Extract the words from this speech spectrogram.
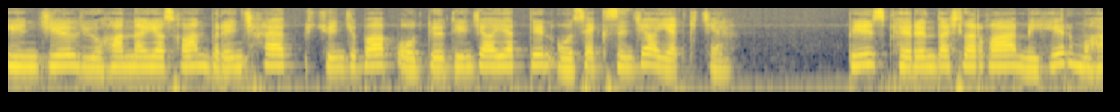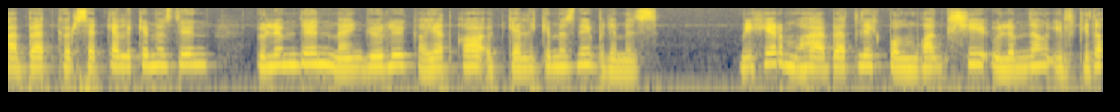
İncil Yuhanna yazğan 1-ci xətt 3-cü bab 14-cü ayətdən 18-ci ayətgəcə. Biz qərindaşlarga mehr, muhabbət göstərdiklərimizdən ölümdən məngülük həyatqa ötkənligimizni bilimiz. Mehr, muhabbətlik bolmğan kişi ölümnің ilkidə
